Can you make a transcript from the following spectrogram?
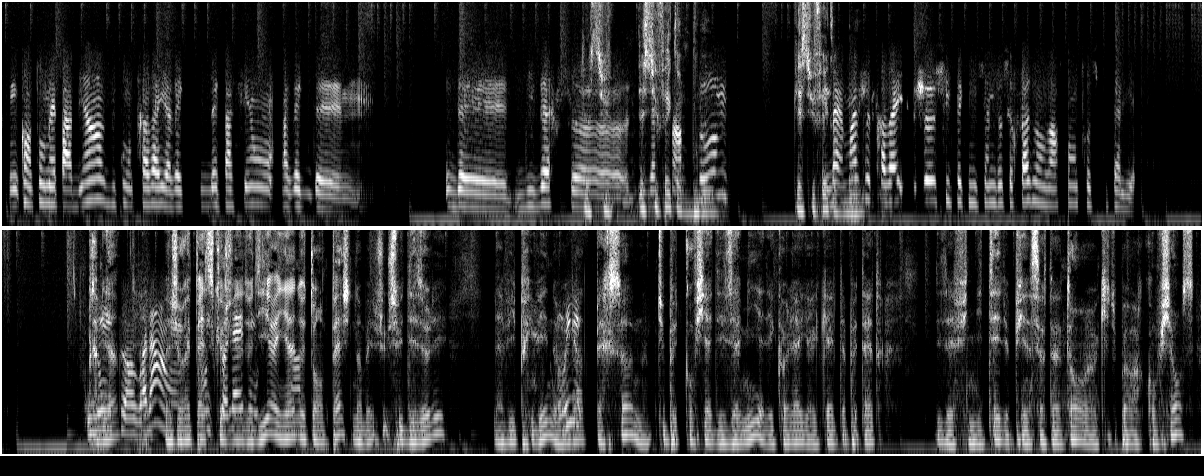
Donc, quand on n'est pas bien, vu qu'on travaille avec des patients avec des, des diverses, Qu'est-ce que tu- euh, que tu divers fais comme boulot Qu'est-ce que tu fais ben, comme moi, boulot je travaille, je suis technicienne de surface dans un centre hospitalier. Très Donc, bien. euh, voilà. Je répète ce que je viens de dire, rien ne t'empêche. Non, mais je, je suis désolé. La vie privée ne Oui. regarde personne. Tu peux te confier à des amis, à des collègues avec lesquels tu as peut-être des affinités depuis un certain temps, en qui tu peux avoir confiance.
